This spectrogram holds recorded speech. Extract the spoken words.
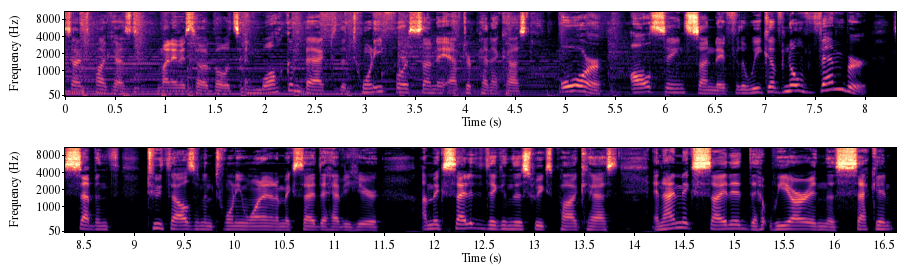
Science Podcast. My name is Tyler Bublitz, and welcome back to the 24th Sunday after Pentecost, or All Saints Sunday for the week of November 7th, 2021. And I'm excited to have you here. I'm excited to dig in this week's podcast, and I'm excited that we are in the second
